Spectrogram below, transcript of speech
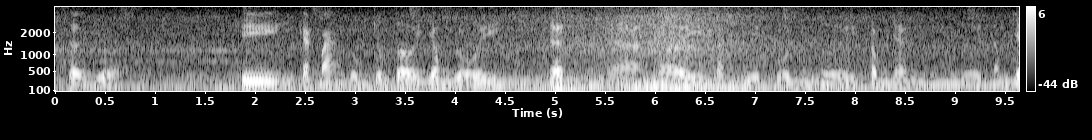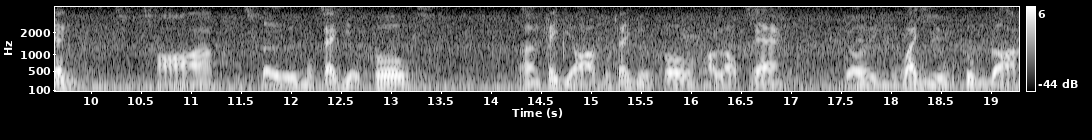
sơ dừa khi các bạn cùng chúng tôi dông rủi đến à, nơi làm việc của những người công nhân những người nông dân họ từ một trái dừa khô à, cái vỏ của trái dừa khô họ lột ra rồi qua nhiều cung đoạn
